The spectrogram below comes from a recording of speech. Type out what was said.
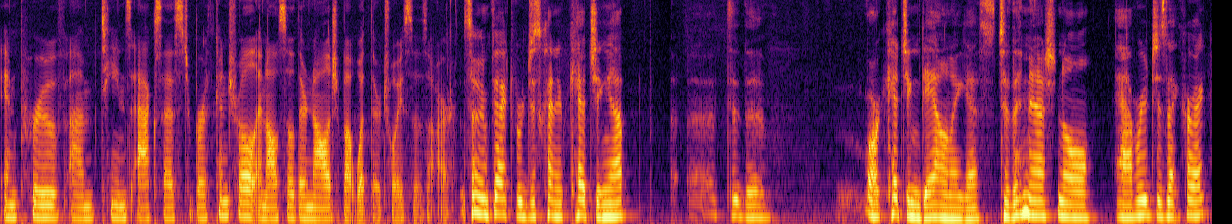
improve um, teens' access to birth control and also their knowledge about what their choices are. So, in fact, we're just kind of catching up uh, to the, or catching down, I guess, to the national average. Is that correct?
